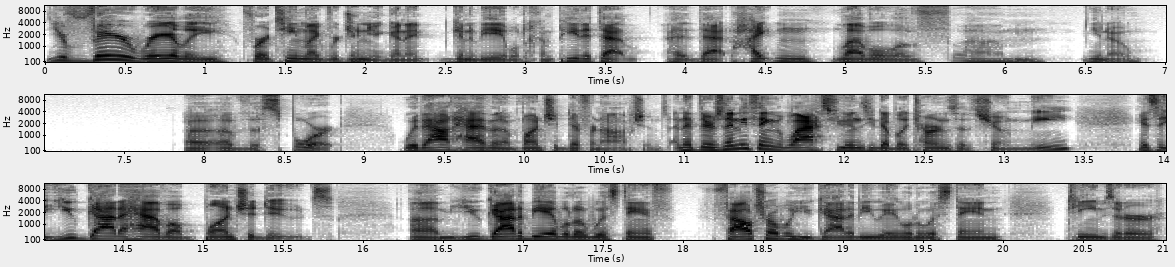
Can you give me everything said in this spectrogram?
You're very rarely for a team like Virginia gonna gonna be able to compete at that at that heightened level of um, you know uh, of the sport without having a bunch of different options. And if there's anything the last few NCAA tournaments have shown me, is that you got to have a bunch of dudes. Um, you got to be able to withstand foul trouble. You got to be able to withstand teams that are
